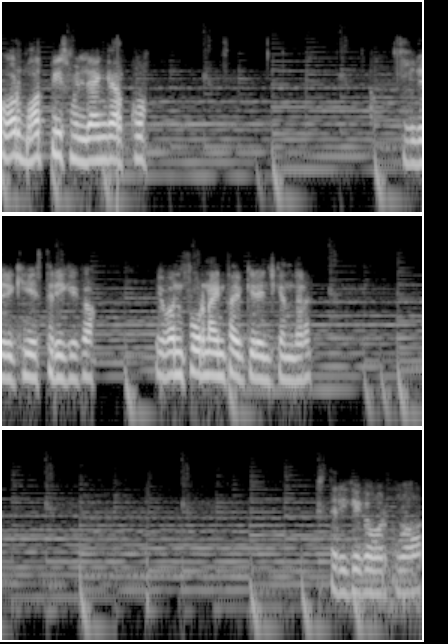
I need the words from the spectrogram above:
और बहुत पीस मिल जाएँगे आपको। ये देखिए, इस तरीके का। वन फोर नाइन फाइव की रेंज के अंदर है। इस तरीके का वर्क हुआ।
